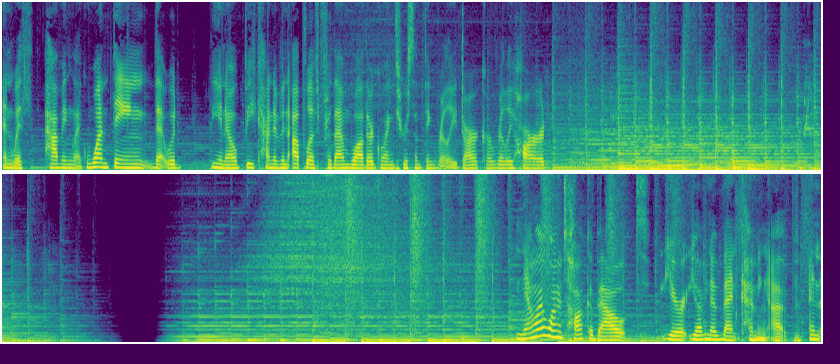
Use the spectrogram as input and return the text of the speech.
and with having like one thing that would, you know, be kind of an uplift for them while they're going through something really dark or really hard. Now I want to talk about your you have an event coming up and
